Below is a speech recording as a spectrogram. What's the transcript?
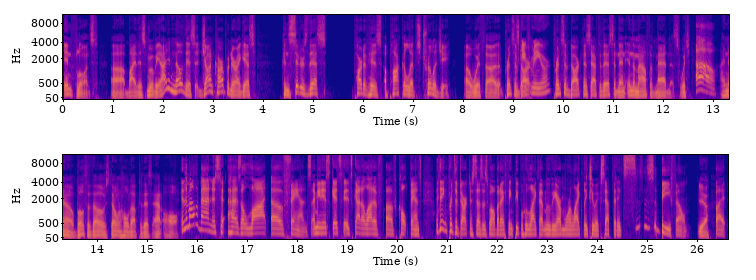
influenced uh, by this movie. And I didn't know this. John Carpenter, I guess, considers this part of his apocalypse trilogy uh, with uh, Prince of Dark from New York? Prince of Darkness after this, and then In the Mouth of Madness, which oh I know both of those don't hold up to this at all. And the Mouth of Madness has a lot of fans. I mean, it's it's, it's got a lot of, of cult fans. I think Prince of Darkness does as well, but I think people who like that movie are more likely to accept that it's, it's a B film. Yeah, But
